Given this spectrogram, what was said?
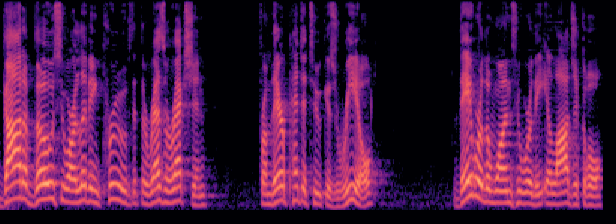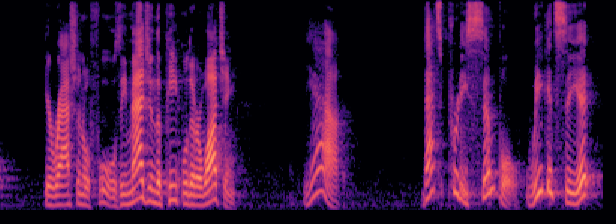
God of those who are living proves that the resurrection from their Pentateuch is real. They were the ones who were the illogical, irrational fools. Imagine the people that are watching. Yeah, that's pretty simple. We can see it.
